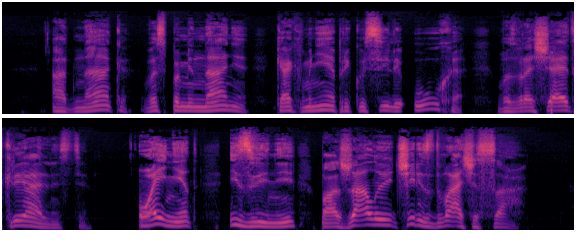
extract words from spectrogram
Однако воспоминания, как мне прикусили ухо, возвращает к реальности. Ой, нет, извини, пожалуй, через два часа.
